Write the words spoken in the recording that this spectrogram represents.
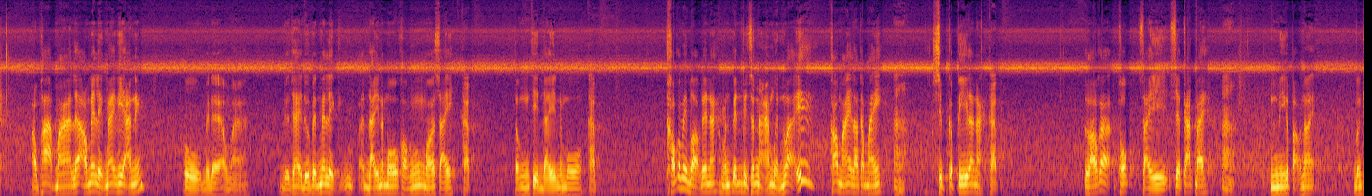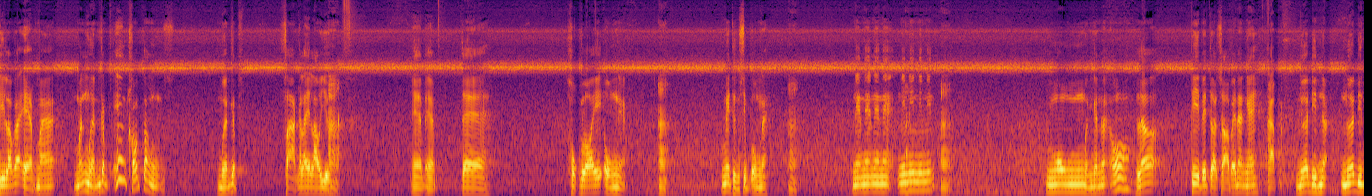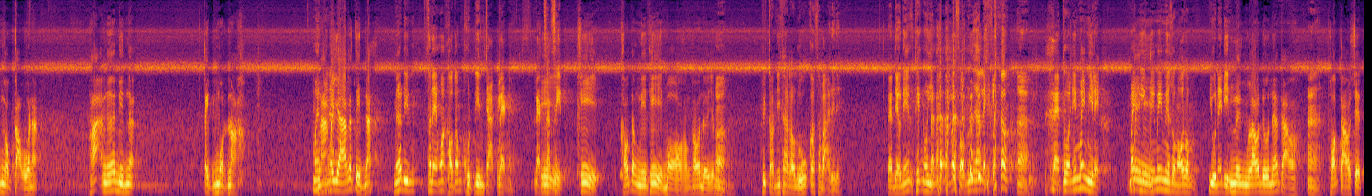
เอาภาพมาแล้วเอาแม่เหล็กมาให้พี่อันนึงโอ้ไม่ได้เอามา เดี๋ยวจะให้ดูเป็นแม่เหล็กไดนาโมของมอไซค์ครับ ตรงที่ไดนาโมครับ เขาก็ไม่บอกเลยนะ มันเป็นปริศนาเหมือนว่า เอ๊ะ เข้ามาให้เราทำไมอ่า สิบกว่าปีแล้วนะ ครับ เราก็พกใส่เสื้อกั๊กไป อ่า มันมีกระเป๋าน้อย บางทีเราก็แอบมา มันเหมือนกับ เอ๊ะเขาต้องเหมือนกับฝากอะไรเราอยู่ อ่า แอบแอบแต่หกร้อยองค์เนี่ย อ่า ไม่ถึงสิบองค์นะอ่าเนี่ยเนี่ยเนี่ยเนี่ยนี่นี่นี่นี่อ่า งงเหมือนกันนะโอ้แล้วพี่ไปตรวจสอบไอ้นั่นไง ครับ เนื้อดินอะ เนื้อดินเก่าๆอะน่ะ พระเนื้อดินอะติดหมดนะไม่นางมีพนะญาก็ติดนะเนื้อดินแสดงว่าเขาต้องขุดดินจากแหล่ง แหล่งที่ศักดิ์สิทธิ์ที่เขาต้องมีที่บ่อของเขาโดยเฉพาะอ่าเฮ้ยตอนนี้ถ้าเรารู้ก็สบายเลยดิแต่เดี๋ยวนี้เทคโนโลยีมันผสมเนื้อเหล็กแล้วอ่าแต่ตัวนี้ไม่มีเหล็ก ไม่มีไม่ไม่มีส่วนผสมอยู่ในดินหนึ่งเราดูเนื้อเก่าอ่าพอเก่าเสร็จ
